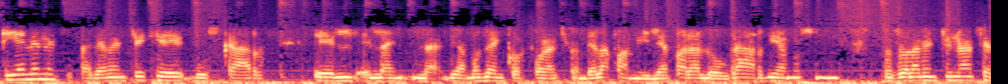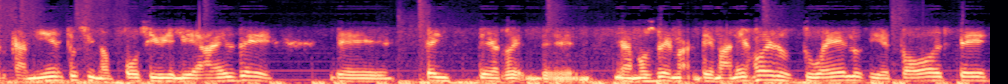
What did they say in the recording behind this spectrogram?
tiene necesariamente que buscar el, la, digamos, la incorporación de la familia para lograr, digamos, un- no solamente un acercamiento, sino posibilidades de de, digamos de manejo de los duelos y de todo este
